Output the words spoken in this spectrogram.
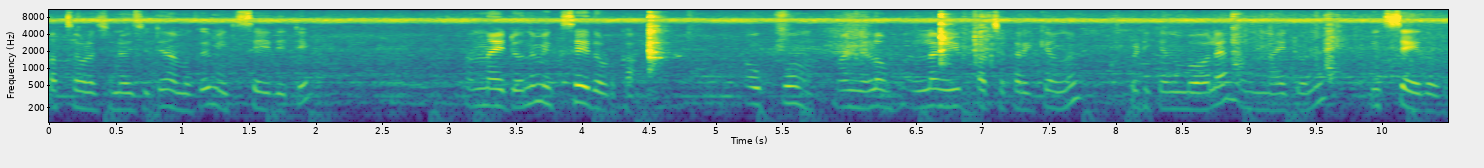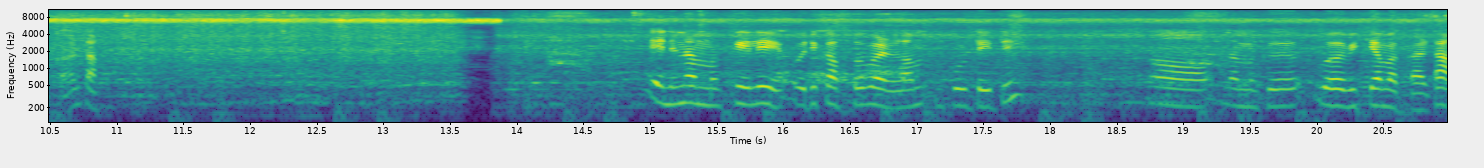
പച്ച വെളിച്ചെണ്ണ ഒഴിച്ചിട്ട് നമുക്ക് മിക്സ് ചെയ്തിട്ട് നന്നായിട്ടൊന്ന് മിക്സ് ചെയ്ത് കൊടുക്കാം. ഉപ്പും മഞ്ഞളും എല്ലാം ഈ പച്ചക്കറിക്ക് ഒന്ന് പിടിക്കുന്ന പോലെ നന്നായിട്ടൊന്ന് മിക്സ് ചെയ്ത് കൊടുക്കാം കേട്ടോ. ഇനി നമുക്കിതിൽ ഒരു കപ്പ് വെള്ളം കൂട്ടിയിട്ട് നമുക്ക് വേവിക്കാൻ വെക്കാം കേട്ടോ.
